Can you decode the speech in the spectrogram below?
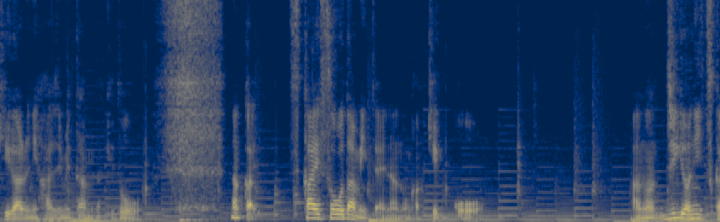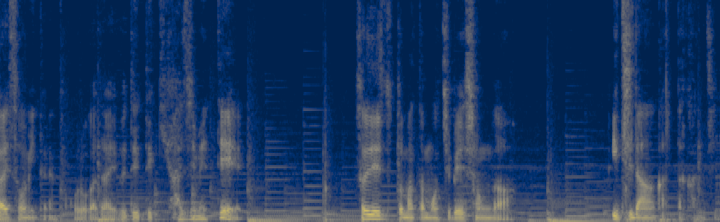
気軽に始めたんだけど、なんか使えそうだみたいなのが結構、あの、授業に使えそうみたいなところがだいぶ出てき始めて、それでちょっとまたモチベーションが一段上がった感じ。ー、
